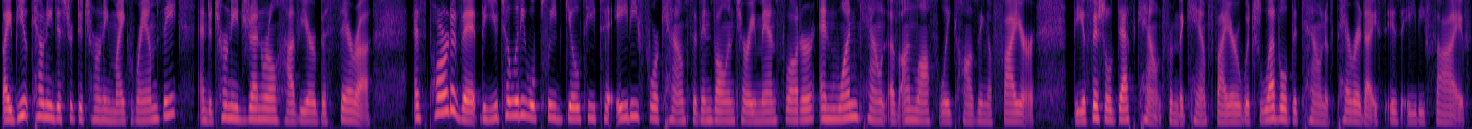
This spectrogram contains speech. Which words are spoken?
by Butte County District Attorney Mike Ramsey and Attorney General Xavier Becerra. As part of it, the utility will plead guilty to 84 counts of involuntary manslaughter and one count of unlawfully causing a fire. The official death count from the Camp Fire, which leveled the town of Paradise, is 85.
